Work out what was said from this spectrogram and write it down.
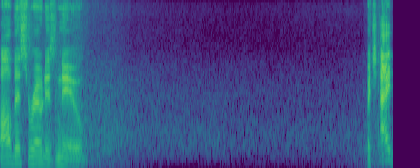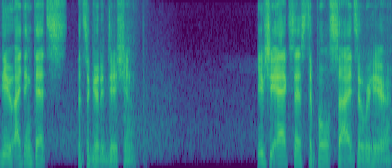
All this road is new. Which I do. I think that's that's a good addition. Gives you access to both sides over here.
